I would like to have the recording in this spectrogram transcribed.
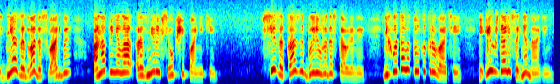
дня за два до свадьбы она приняла размеры всеобщей паники. Все заказы были уже доставлены, не хватало только кроватей, и их ждали со дня на день.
